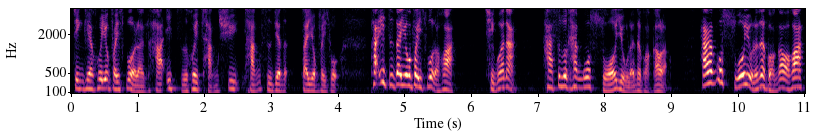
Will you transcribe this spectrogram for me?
今天会用 Facebook 的人，他一直会长续长时间的在用 Facebook，他一直在用 Facebook 的话，请问啊，他是不是看过所有人的广告了？他看过所有人的广告的话，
